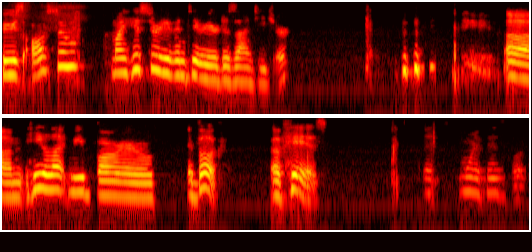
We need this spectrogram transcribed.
who's also my history of interior design teacher, um, he let me borrow a book of his. It's one of his books.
